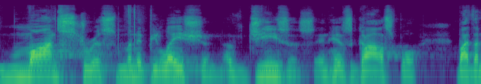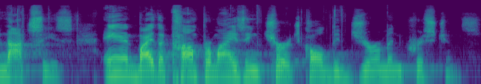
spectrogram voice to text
monstrous manipulation of Jesus and his gospel by the Nazis and by the compromising church called the German Christians.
